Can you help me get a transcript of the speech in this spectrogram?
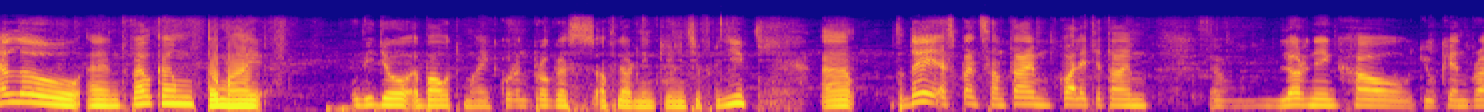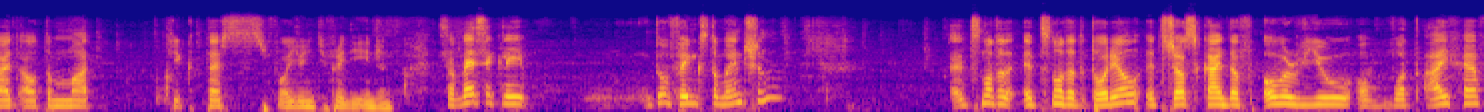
Hello and welcome to my video about my current progress of learning Unity 3D. Uh, today I spent some time, quality time, uh, learning how you can write automatic tests for Unity 3D engine. So basically, two things to mention it's not a it's not a tutorial it's just kind of overview of what I have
